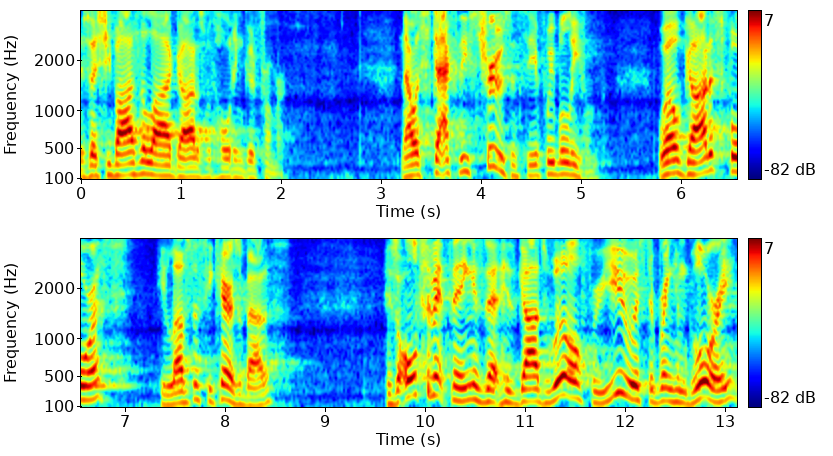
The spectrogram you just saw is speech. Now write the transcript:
is that she buys a lie God is withholding good from her. Now let's stack these truths and see if we believe them. Well, God is for us, He loves us, He cares about us. His ultimate thing is that His God's will for you is to bring Him glory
